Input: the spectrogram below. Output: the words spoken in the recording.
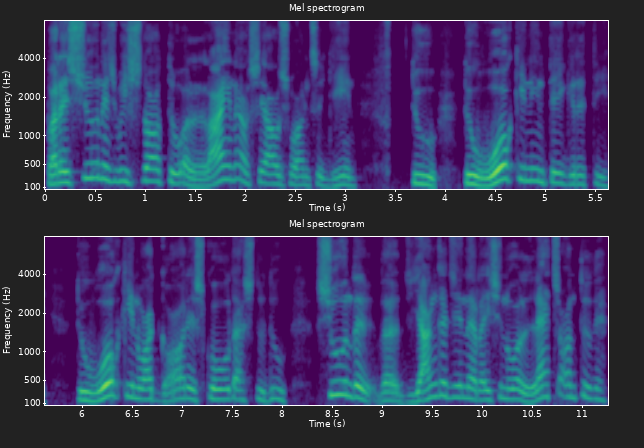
But as soon as we start to align ourselves once again to, to walk in integrity, to walk in what God has called us to do, soon the, the younger generation will latch onto that.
